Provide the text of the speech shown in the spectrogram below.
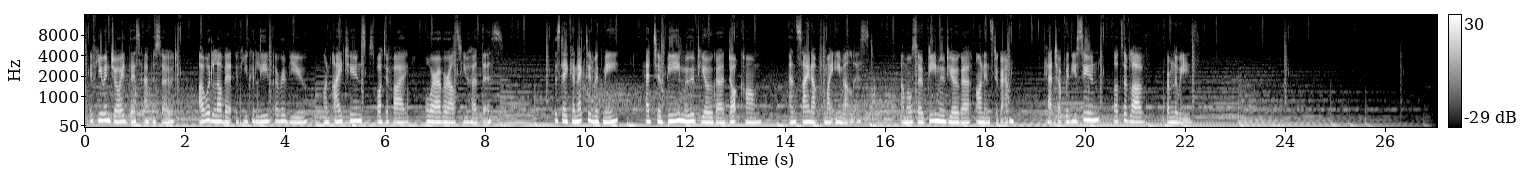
If you enjoyed this episode, I would love it if you could leave a review on iTunes, Spotify, or wherever else you heard this. To stay connected with me, head to bemovedyoga.com and sign up for my email list. I'm also bemovedyoga on Instagram. Catch up with you soon. Lots of love from Louise.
